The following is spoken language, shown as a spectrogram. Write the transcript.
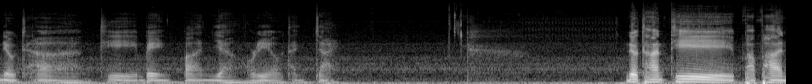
แนวทางที่เบ่งปานอย่างเรียวทันใจ แนวทางที่ผ่าน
